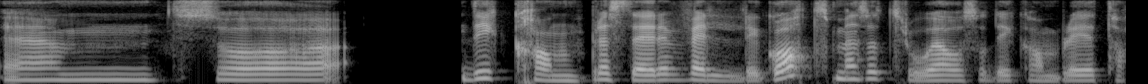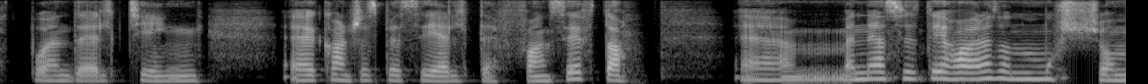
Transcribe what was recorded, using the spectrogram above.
Um, så de kan prestere veldig godt, men så tror jeg også de kan bli tatt på en del ting, eh, kanskje spesielt defensivt, da. Um, men jeg syns de har en sånn morsom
